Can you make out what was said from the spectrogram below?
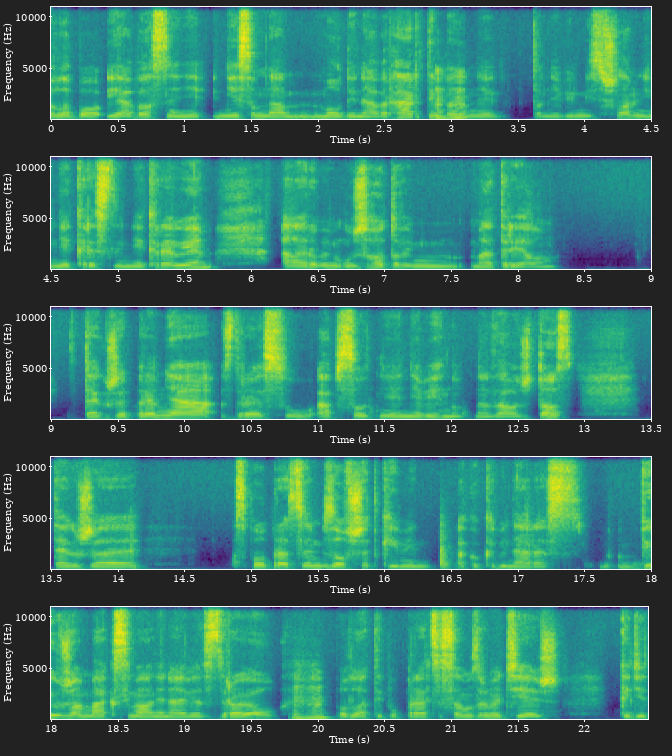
Lebo ja vlastne nie, nie som na módny návrhár, tým mm-hmm to nevymýšľam, nekreslím, nekrejujem, ale robím už s hotovým materiálom. Takže pre mňa zdroje sú absolútne nevyhnutná záležitosť, takže spolupracujem so všetkými ako keby naraz. Využívam maximálne najviac zdrojov mm-hmm. podľa typu práce. Samozrejme tiež, keď je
